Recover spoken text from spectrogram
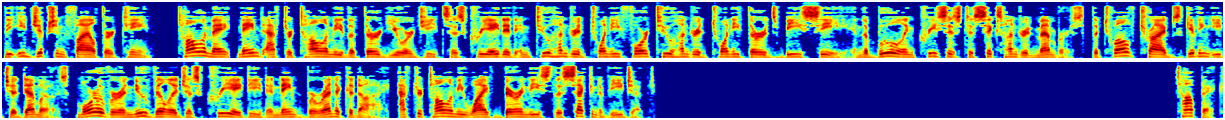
The Egyptian phyle 13. Ptolemy, named after Ptolemy III Euergetes is created in 224–223 BC and the boule increases to 600 members, the twelve tribes giving each a demos. Moreover a new village is created and named Bereniketai, after Ptolemy wife Berenice II of Egypt. Topic:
